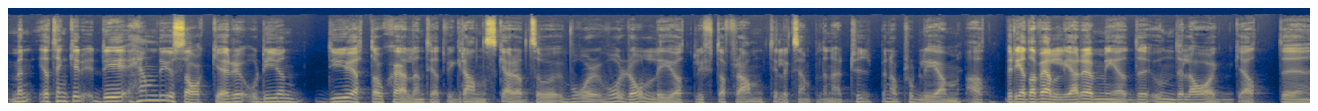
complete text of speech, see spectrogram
men jag tänker, det händer ju saker och det är ju, en, det är ju ett av skälen till att vi granskar. Alltså vår, vår roll är ju att lyfta fram till exempel den här typen av problem. Att bereda väljare med underlag, att eh,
